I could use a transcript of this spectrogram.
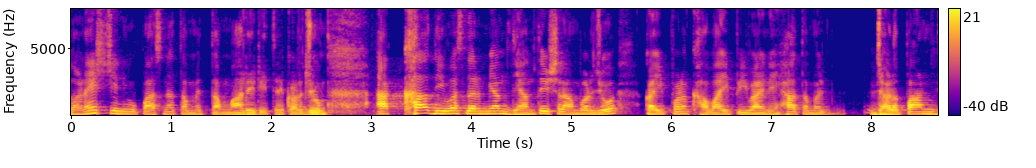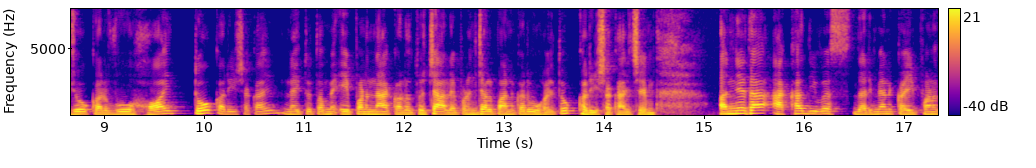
ગણેશજીની ઉપાસના તમે તમારી રીતે કરજો. આખા દિવસ દરમિયાન ધ્યાનથી સાંભળજો. કંઈ પણ ખવાય, પીવાય નહીં. હા, તમે જળપાન જો કરવું હોય તો કરી શકાય, નહીં તો તમે એ પણ ના કરો તો ચાલે, પણ જલપાન કરવું હોય તો કરી શકાય છે. અન્યથા આખા દિવસ દરમિયાન કંઈ પણ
